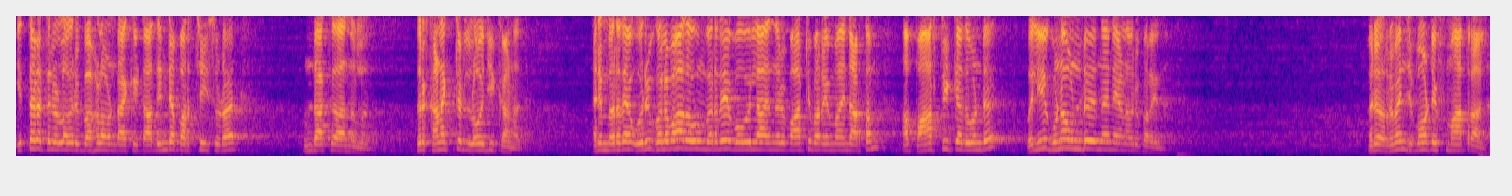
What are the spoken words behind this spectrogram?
ഇത്തരത്തിലുള്ള ഒരു ബഹളം ഉണ്ടാക്കിയിട്ട് അതിന്റെ പർച്ചേസൂടെ ഉണ്ടാക്കുക എന്നുള്ളത്. ഇതൊരു കണക്റ്റഡ് ലോജിക്കാണത് അതിന് വെറുതെ ഒരു കൊലപാതകവും വെറുതെ പോവില്ല എന്നൊരു പാർട്ടി പറയുമ്പോൾ അതിന്റെ അർത്ഥം ആ പാർട്ടിക്ക് അതുകൊണ്ട് വലിയ ഗുണമുണ്ട് എന്ന് തന്നെയാണ് അവർ പറയുന്നത്. ഒരു റിവെഞ്ച് മോട്ടീവ് മാത്രമല്ല.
